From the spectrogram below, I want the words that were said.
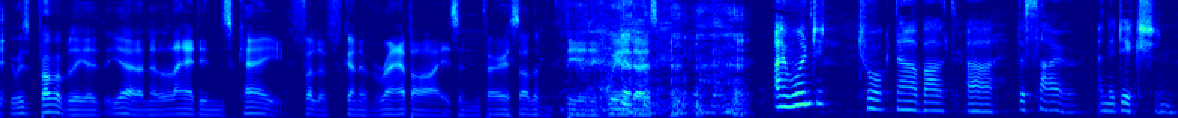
it was probably, a, yeah, an Aladdin's cave full of kind of rabbis and various other bearded weirdos. I want to talk now about uh, desire and addiction.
